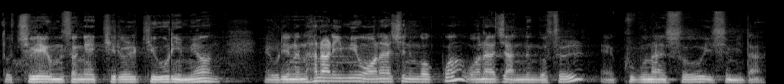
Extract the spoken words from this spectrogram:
또 주의 음성에 귀를 기울이면 우리는 하나님이 원하시는 것과 원하지 않는 것을 구분할 수 있습니다.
